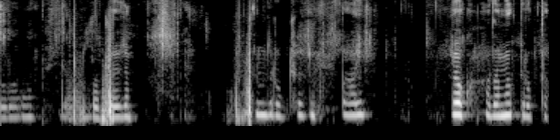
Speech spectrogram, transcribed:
Robo adam tutmuştu. aldım. Drop çözdüm. Çözdüm drop çözdüm. Bakayım. Yok adam yok dropta.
